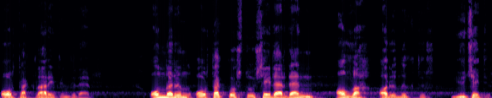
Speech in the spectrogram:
ortaklar edindiler. Onların ortak koştuğu şeylerden Allah arınıktır, yücedir.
